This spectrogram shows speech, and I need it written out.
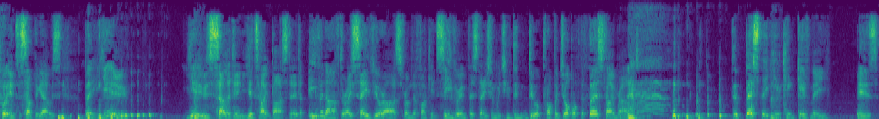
put into something else. But you you, Saladin, you tight bastard, even after I saved your ass from the fucking SIVA infestation, which you didn't do a proper job of the first time round, the best that you can give me is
